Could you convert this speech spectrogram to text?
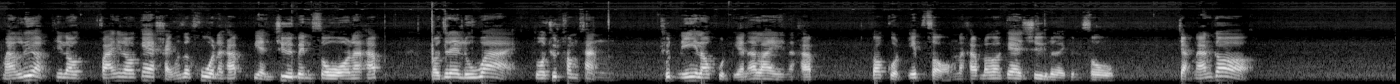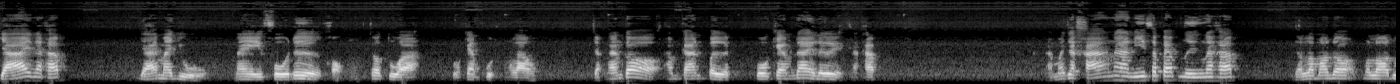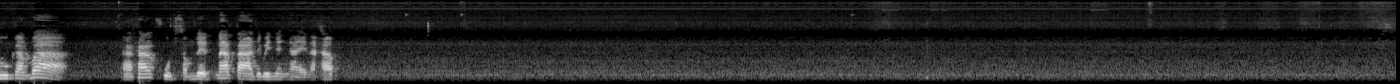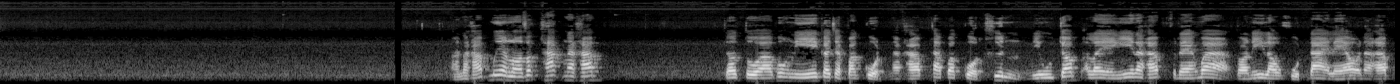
มาเลือกที่เราไฟล์ที่เราแก้ไขเมื่อสักครู่นะครับ เปลี่ยนชื่อเป็นโซนะครับ เราจะได้รู้ว่าตัวชุดคำสั่งชุดนี้เราขุดเหรียญอะไรนะครับ ก็กด F2 นะครับ แล้วก็แก้ชื่อเลยเป็นโซ จากนั้นก็ย้ายนะครับ ย้ายมาอยู่ ในโฟลเดอร์ของเจ้าตัวโปรแกรมขุดของเรา จากนั้นก็ทำการเปิดโปรแกรมได้เลยนะครับอะมันจะค้างหน้านี้สักแป๊บหนึ่งนะครับ เดี๋ยวเรามารอมารอดูกันว่าถ้าขุดสำเร็จหน้าตาจะเป็นยังไงนะครับ เอานะครับ เมื่อรอสักพักนะครับ เจ้าตัวพวกนี้ก็จะปรากฏนะครับ ถ้าปรากฏขึ้น new job อะไรอย่างนี้นะครับ แสดงว่าตอนนี้เราขุดได้แล้วนะครับ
